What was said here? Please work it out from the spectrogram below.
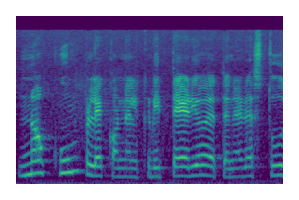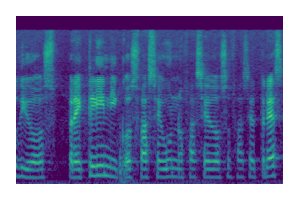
no cumple con el criterio de tener estudios preclínicos, fase 1, fase 2 o fase 3,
